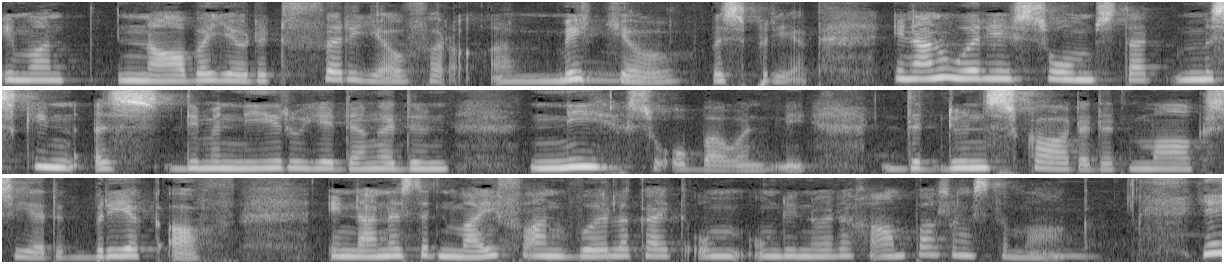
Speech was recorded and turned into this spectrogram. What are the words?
iemand naby jou dit vir jou vir um, met jou bespreek. En dan hoor jy soms dat miskien is die manier hoe jy dinge doen nie so opbouend nie. Dit doen skade, dit maak seer, dit breek af. En dan is dit my verantwoordelikheid om om die nodige aanpassings te maak. Jy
